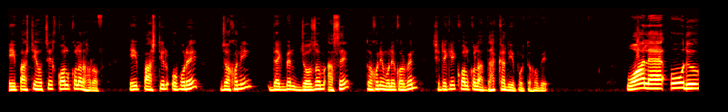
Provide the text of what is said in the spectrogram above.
এই পাঁচটি হচ্ছে কলকলার হরফ। এই পাঁচটির উপরে যখনই দেখবেন জজম আছে, তখনই মনে করবেন সেটাকে কলকলা ধাক্কা দিয়ে পড়তে হবে। ওয়ালা উদু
